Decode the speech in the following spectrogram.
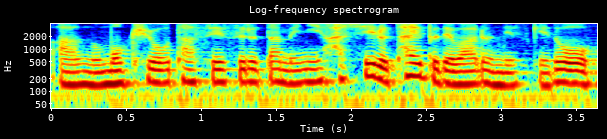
あの目標を達成するために走るタイプではあるんですけど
